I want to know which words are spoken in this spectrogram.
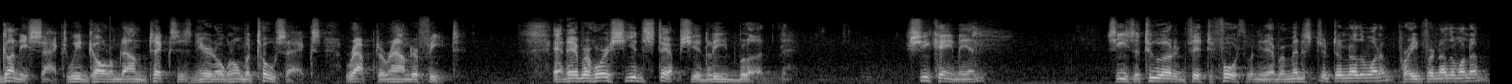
gunny sacks. We'd call them down in Texas and here in Oklahoma toe sacks wrapped around her feet. And everywhere she'd step, she'd leave blood. She came in. She's the 254th one. He never ministered to another one of them, prayed for another one of them.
